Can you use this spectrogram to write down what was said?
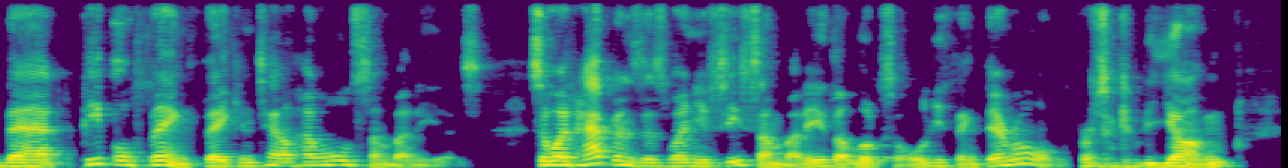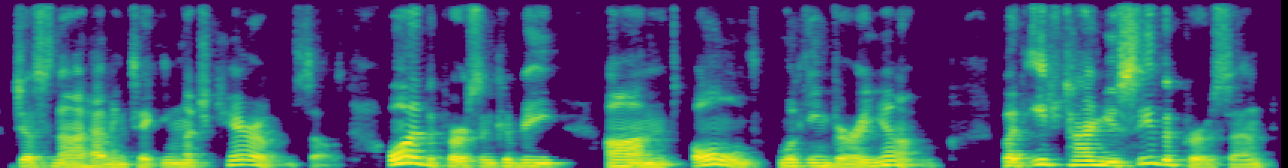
that people think they can tell how old somebody is. So what happens is when you see somebody that looks old, you think they're old. The person could be young, just not having taken much care of themselves. Or the person could be um, old, looking very young. But each time you see the person,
